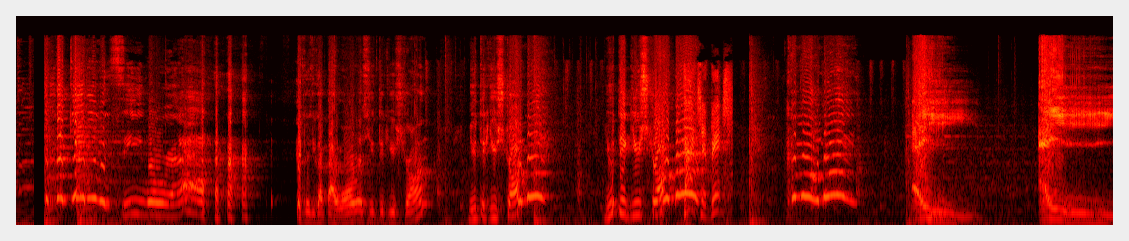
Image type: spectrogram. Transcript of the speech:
I can't even see where we're at. Because you got that walrus, you think you strong? You think you strong, man? You think you strong, man? Gotcha, bitch! Come on, man. Hey. Hey.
